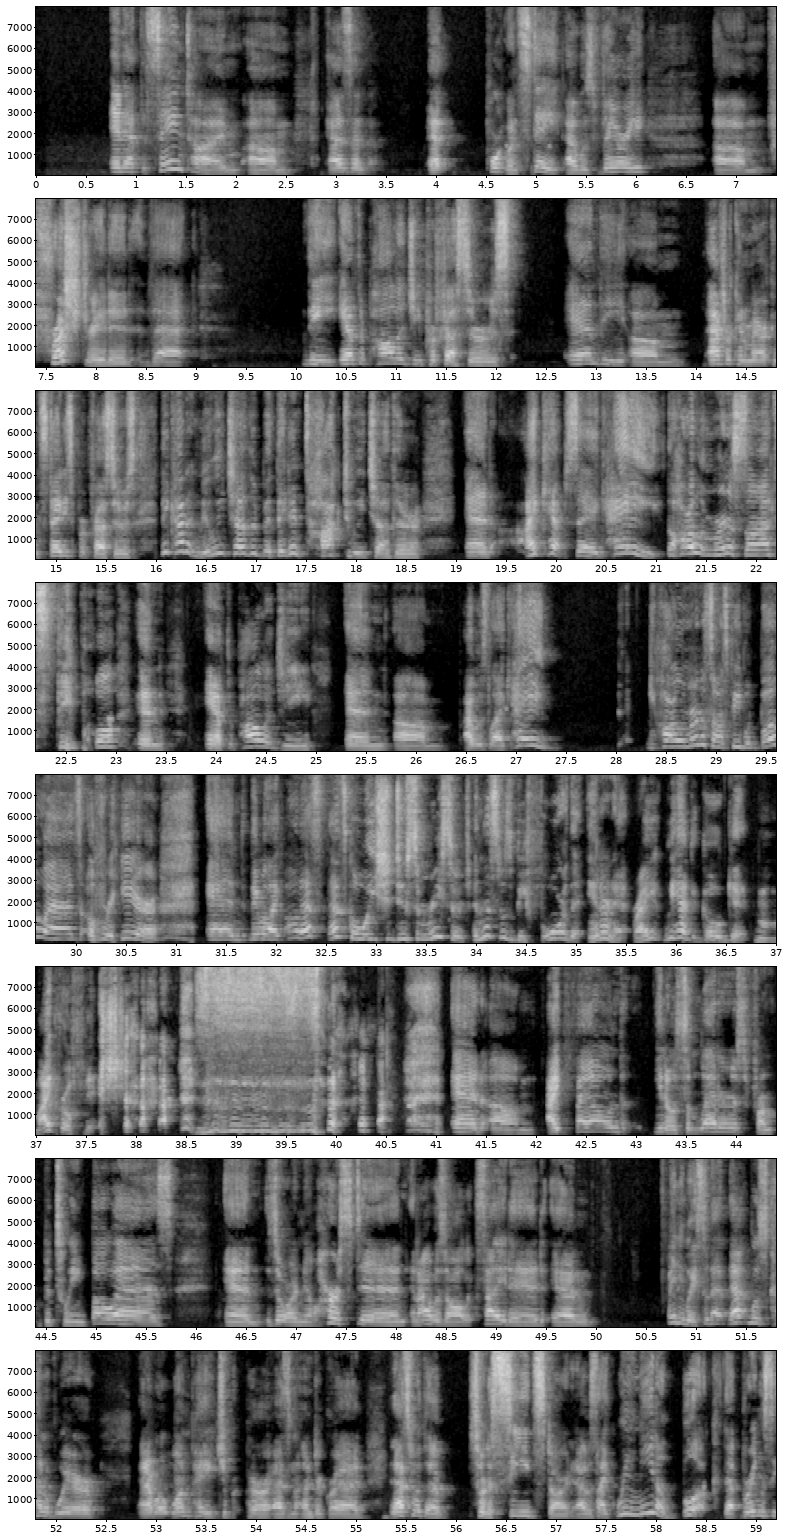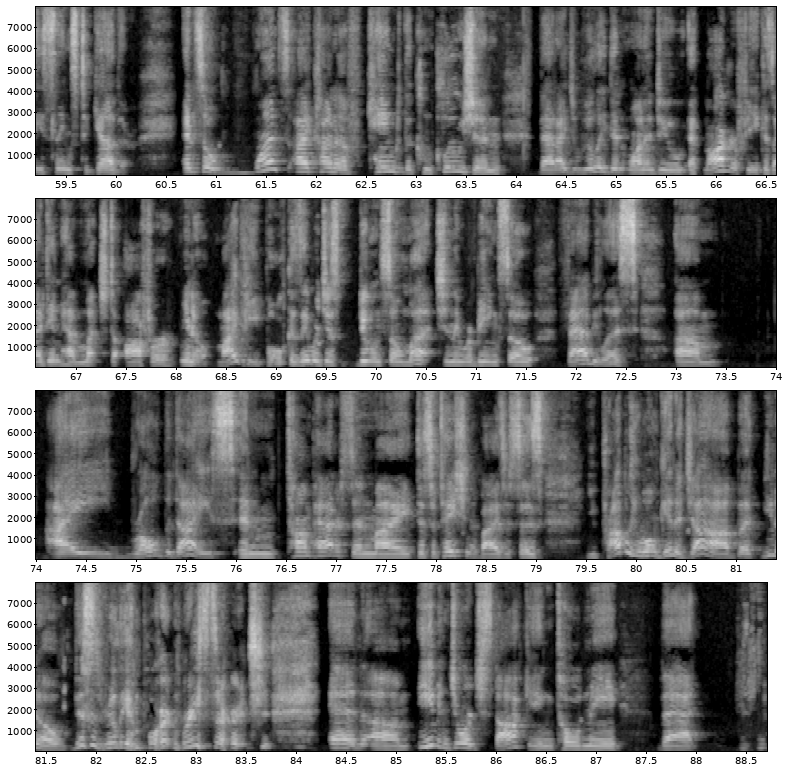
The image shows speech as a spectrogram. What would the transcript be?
and at the same time, um, as an at Portland State, I was very um, frustrated that the anthropology professors and the um, African American studies professors, they kind of knew each other, but they didn't talk to each other. And I kept saying, hey, the Harlem Renaissance people in anthropology. And um, I was like, hey, Harlem Renaissance people, Boas over here, and they were like, "Oh, that's that's cool. We should do some research." And this was before the internet, right? We had to go get microfiche, and um, I found you know some letters from between Boas and Zora Neale Hurston, and I was all excited. And anyway, so that that was kind of where, and I wrote one page per as an undergrad, and that's where the sort of seed started. I was like, we need a book that brings these things together. And so once I kind of came to the conclusion that I really didn't want to do ethnography because I didn't have much to offer, you know, my people because they were just doing so much and they were being so fabulous. Um, I rolled the dice, and Tom Patterson, my dissertation advisor, says, you probably won't get a job, but you know, this is really important research. And um, even George Stocking told me that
